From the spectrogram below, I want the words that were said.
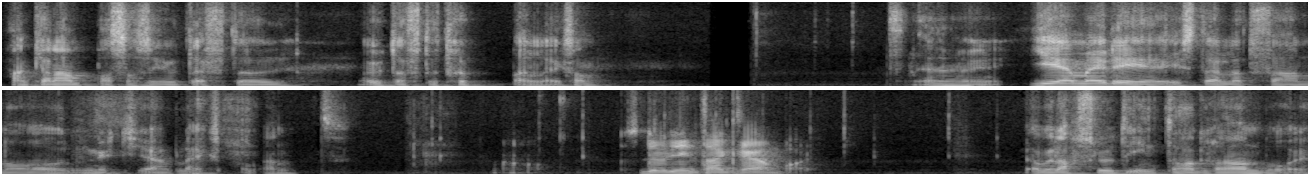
han kan anpassa sig utefter, utefter truppen liksom. Eh, ge mig det istället för något nytt jävla experiment. Så du vill inte ha Grönborg? Jag vill absolut inte ha Grönborg.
